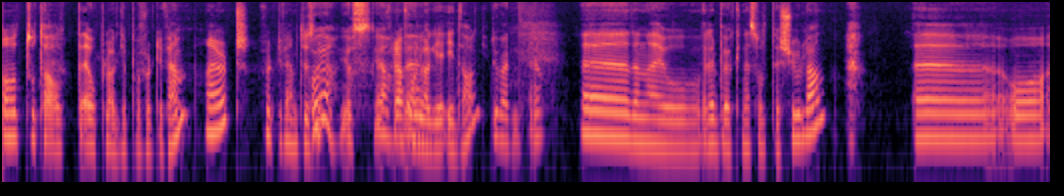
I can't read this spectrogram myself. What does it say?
og totalt er opplaget på 45, har jeg hørt. 45 000 oh, ja, yes, Ja, fra det- forlaget i dag. Du verden. Ja. Eh, Den er jo, eller bøkene er solgt til sju land. Eh, og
